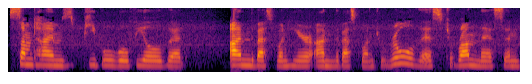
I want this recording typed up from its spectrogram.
sometimes people will feel that I'm the best one here, I'm the best one to rule this, to run this, and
